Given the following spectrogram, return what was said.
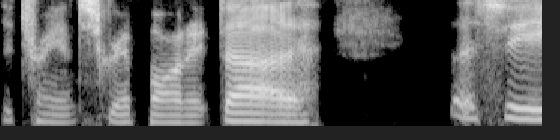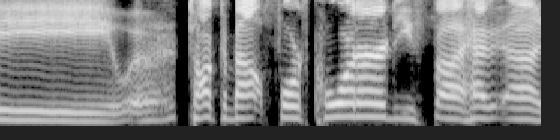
The transcript on it. Uh, let's see. Talked about fourth quarter. Do you uh, have? Uh,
